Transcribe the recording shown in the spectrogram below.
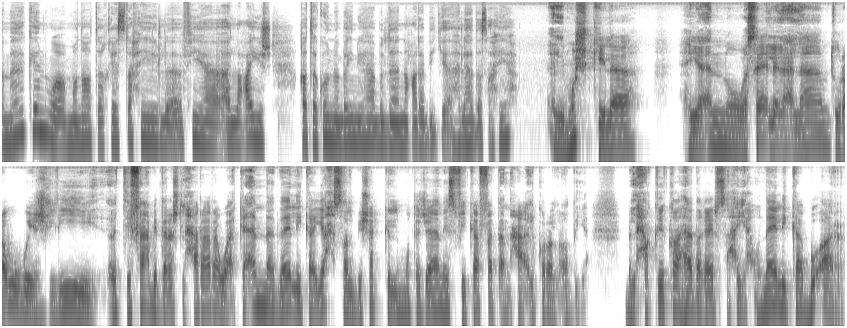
أماكن ومناطق يستحيل فيها العيش قد تكون من بينها بلدان عربية، هل هذا صحيح؟ المشكلة هي أنه وسائل الإعلام تروج لارتفاع بدرجة الحرارة وكأن ذلك يحصل بشكل متجانس في كافة أنحاء الكرة الأرضية. بالحقيقة هذا غير صحيح، هنالك بؤر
